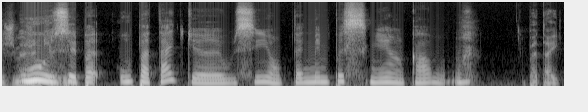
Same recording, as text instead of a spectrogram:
j'imagine ou, oui. ou peut-être que aussi, ils n'ont peut-être même pas signé encore. Peut-être.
